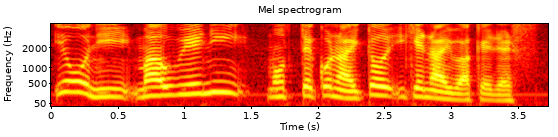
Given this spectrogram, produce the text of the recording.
ように真上に持ってこないといけないわけです。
